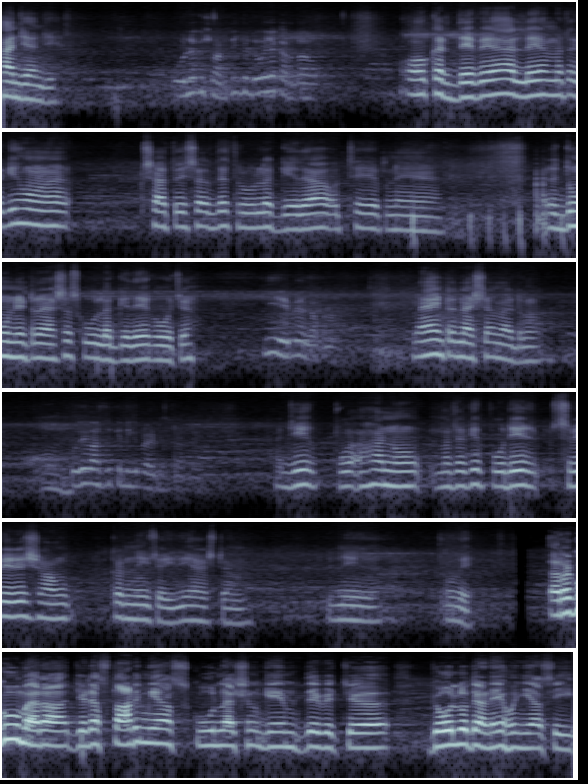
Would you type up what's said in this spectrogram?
ਹਾਂਜੀ ਹਾਂਜੀ। ਉਹਨੇ ਕਿ ਛੱਡਦੀ ਜੁੱਡੋ ਜਾਂ ਕਰਦਾ ਉਹ? ਉਹ ਕਰਦੇ ਪਏ ਆ ਹਾਲੇ ਮਤਲਬ ਕਿ ਹੁਣ ਛਾਤਰੀ ਸਰ ਦੇ ਥਰੂ ਲੱਗੇ ਦਾ ਉੱਥੇ ਆਪਣੇ ਦੂਨ ਇੰਟਰਨੈਸ਼ਨਲ ਸਕੂਲ ਲੱਗੇ ਦੇ ਕੋਚ ਕੀ ਏਮ ਹੈਗਾ ਆਪਣਾ? ਮੈਂ ਇੰਟਰਨੈਸ਼ਨਲ ਮੈਡਲ ਉਹਦੇ ਵਾਸਤੇ ਕਿੰਨੀ ਪ੍ਰੈਕਟਿਸ ਕਰਦੇ ਜੀ ਪੂ- ਸਾਨੂੰ ਮਤਲਬ ਕਿ ਪੂਰੀ ਸਵੇਰੇ ਸ਼ਾਮ ਕਰਨੀ ਚਾਹੀਦੀ ਹੈ ਇਸ ਟਾਈਮ ਜਿੰਨੀ ਹੋਵੇ। ਰਘੂ ਮਹਿਰਾ ਜਿਹੜਾ 67ਵੀਆਂ ਸਕੂਲ ਨੈਸ਼ਨਲ ਗੇਮਸ ਦੇ ਵਿੱਚ ਜੋ ਲੁਧਿਆਣੇ ਹੋਈਆਂ ਸੀ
